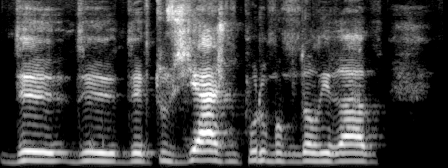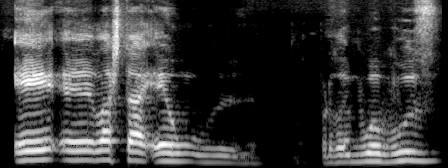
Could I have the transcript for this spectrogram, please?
de, de, de entusiasmo por uma modalidade. É, é lá está, é um, perdoem o abuso,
